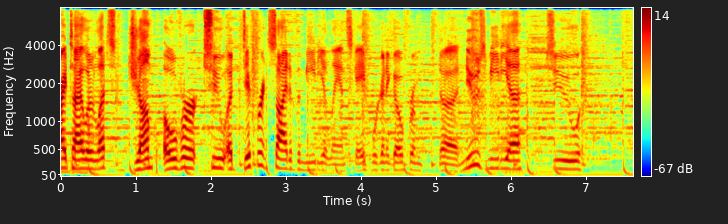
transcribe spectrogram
All right, Tyler, let's jump over to a different side of the media landscape. We're going to go from uh, news media to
